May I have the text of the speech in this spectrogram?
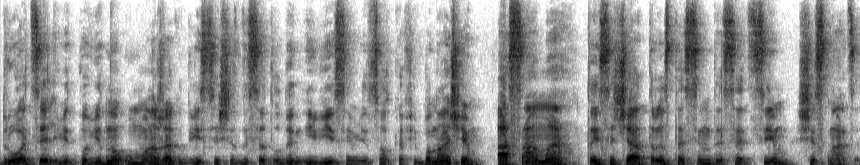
Друга ціль, відповідно, у межах 261,8% Fibonacci, а саме 1377,16.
